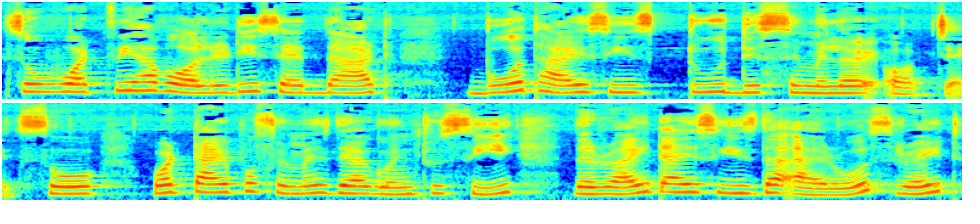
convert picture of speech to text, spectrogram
So what we have already said that both eyes sees two dissimilar objects. So what type of image they are going to see? The right eye sees the arrows right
